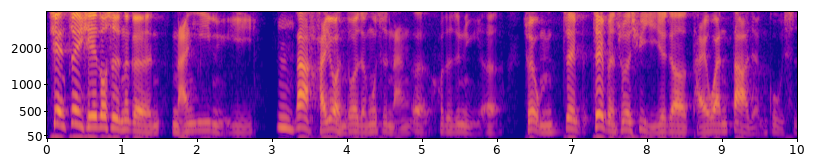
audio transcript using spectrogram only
现在这些都是那个男一女一，嗯，那还有很多人物是男二或者是女二，所以我们这这本书的续集就叫《台湾大人故事》。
